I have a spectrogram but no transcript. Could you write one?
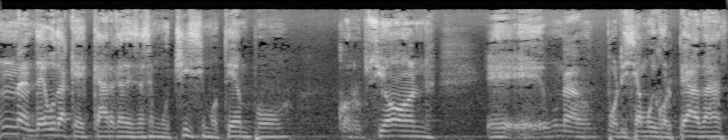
una deuda que carga desde hace muchísimo tiempo, corrupción, eh, una policía muy golpeada.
